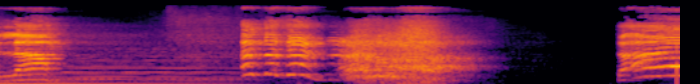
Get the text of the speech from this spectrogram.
بسم الله. انتظر تعال.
